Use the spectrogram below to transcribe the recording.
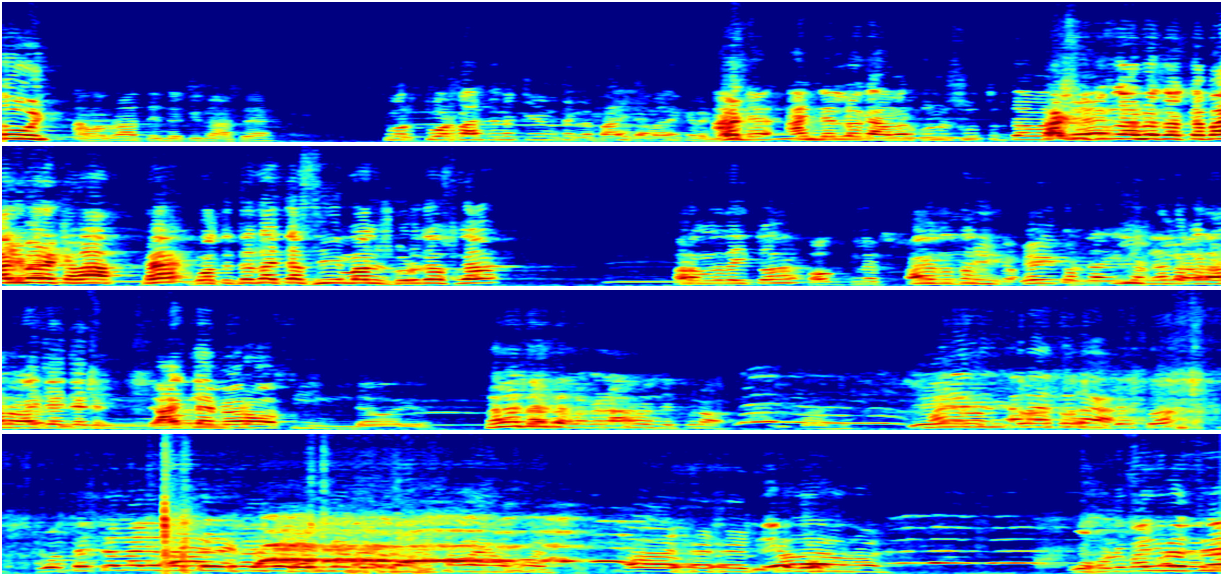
তুই বাড়িতে না আমারে কোনো সূত্রতা না আছে মারে খেলা হ্যাঁ মানুষ গরু যাস না আর আমরা যাই তোর অগলে এই তোরটা তোরটা লগা আর আই যাই যাই আইলে মেরো তিনটা বাড়ি চালা চালা লগা আর দেখো না। আরে, চালা, চালা। গততে যাই যাই চালা এখন হাই হাই হাই চালা এখন ওহনো বাড়ি মারছে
